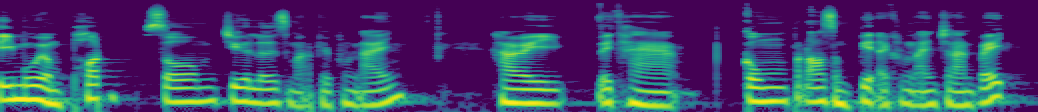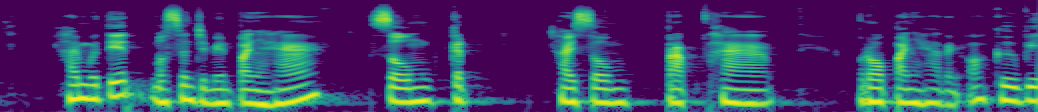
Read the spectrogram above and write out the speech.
ទីមួយបំផុតសូមជឿលើសមត្ថភាពខ្លួនឯងហើយដូចថាគុំផ្ដោតសម្ពាធឲ្យខ្លួនឯងច្រើនពេកហើយមួយទៀតបើសិនជាមានបញ្ហា សូមគិតហើយសូមប្រាប់ថារាល់បញ្ហាទាំងអស់គឺវា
